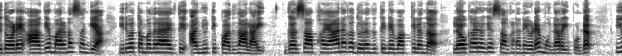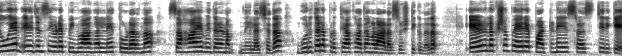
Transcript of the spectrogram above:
ഇതോടെ ആകെ മരണസംഖ്യ ഇരുപത്തൊമ്പതിനായിരത്തി അഞ്ഞൂറ്റി പതിനാലായി. ഗസ ഭയാനക ദുരന്തത്തിന്റെ വക്കിലെന്ന് ലോകാരോഗ്യ സംഘടനയുടെ മുന്നറിയിപ്പുണ്ട്. യു എൻ ഏജൻസിയുടെ പിൻവാങ്ങലിനെ തുടർന്ന് സഹായ വിതരണം നിലച്ചത് ഗുരുതര പ്രത്യാഘാതങ്ങളാണ് സൃഷ്ടിക്കുന്നത്. ഏഴ് ലക്ഷം പേരെ പട്ടിണി ശ്രസിച്ചിരിക്കെ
